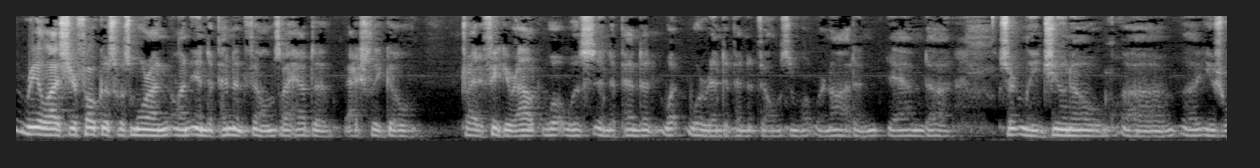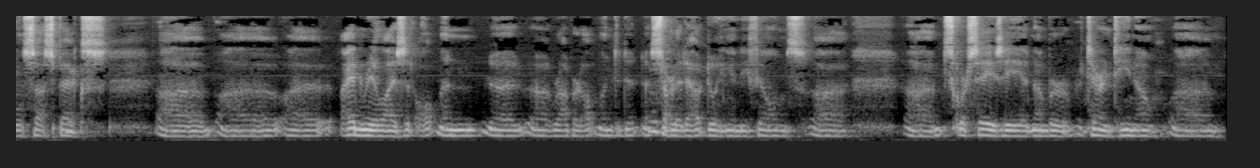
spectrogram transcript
realized your focus was more on, on independent films, I had to actually go try to figure out what was independent, what were independent films, and what were not. And and uh, certainly Juno, uh, uh, Usual Suspects. Uh, uh, I hadn't realized that Altman, uh, uh, Robert Altman, did it, started out doing indie films. Uh, um, Scorsese, a number, Tarantino, um,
